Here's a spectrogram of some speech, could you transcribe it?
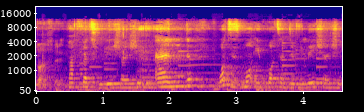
Perfect. perfect relationship? And what is more important, the relationship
